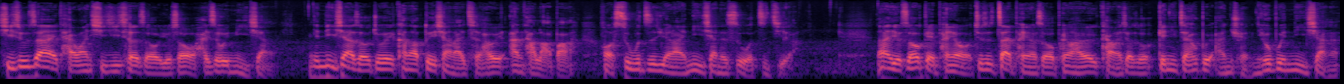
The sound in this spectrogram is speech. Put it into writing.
起初在台湾骑机车的时候，有时候还是会逆向。你逆向的时候就会看到对向来车，还会按他喇叭。哦，殊不知原来逆向的是我自己了。那有时候给朋友就是在朋友的时候，朋友还会开玩笑说：“给你载会不会安全？你会不会逆向啊？”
